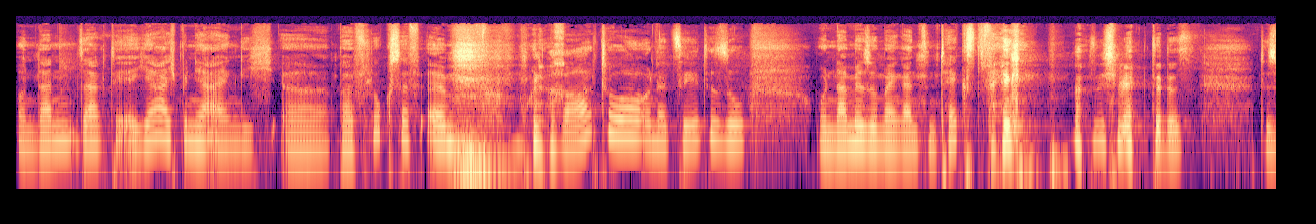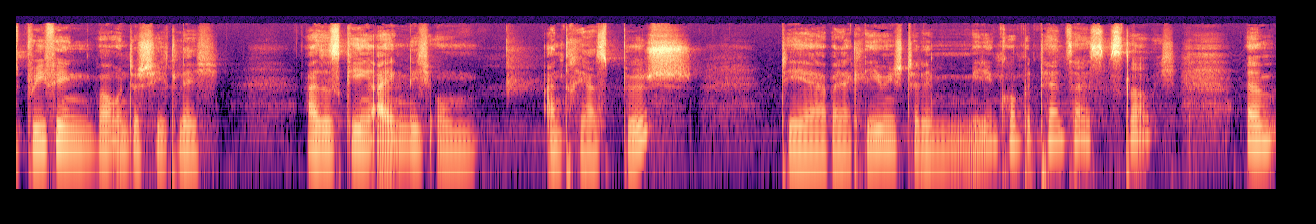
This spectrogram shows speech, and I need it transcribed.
Und dann sagte er, ja, ich bin ja eigentlich äh, bei Flux FM Moderator und erzählte so und nahm mir so meinen ganzen Text weg. Also ich merkte, das, das Briefing war unterschiedlich. Also es ging eigentlich um Andreas Büsch, der bei der Clearingstelle Medienkompetenz heißt es, glaube ich, ähm,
